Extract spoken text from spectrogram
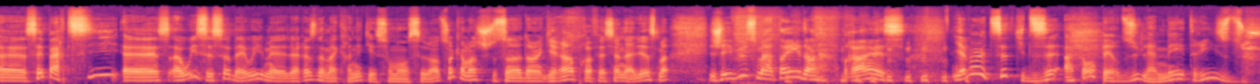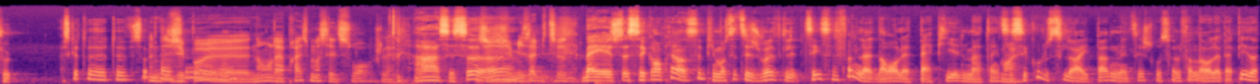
euh, c'est parti. Ah oui, c'est ça. Ben oui, mais le reste de ma chronique est sur mon cellulaire. Tu vois comment je suis un- d'un grand professionnalisme. hein? J'ai vu ce matin dans la presse, il y avait un titre qui disait A-t-on perdu la maîtrise du feu? Est-ce que tu as, vu ça? J'ai pas. euh, non, la presse, moi, c'est le soir que je la lis. Ah, c'est ça. J'ai hein? j'ai mes habitudes. Ben, c'est compréhensible. Puis moi aussi, tu sais, je vois c'est le fun d'avoir le papier le matin. Ouais. C'est cool aussi l'iPad, mais tu sais, je trouve ça le fun d'avoir le papier. là.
